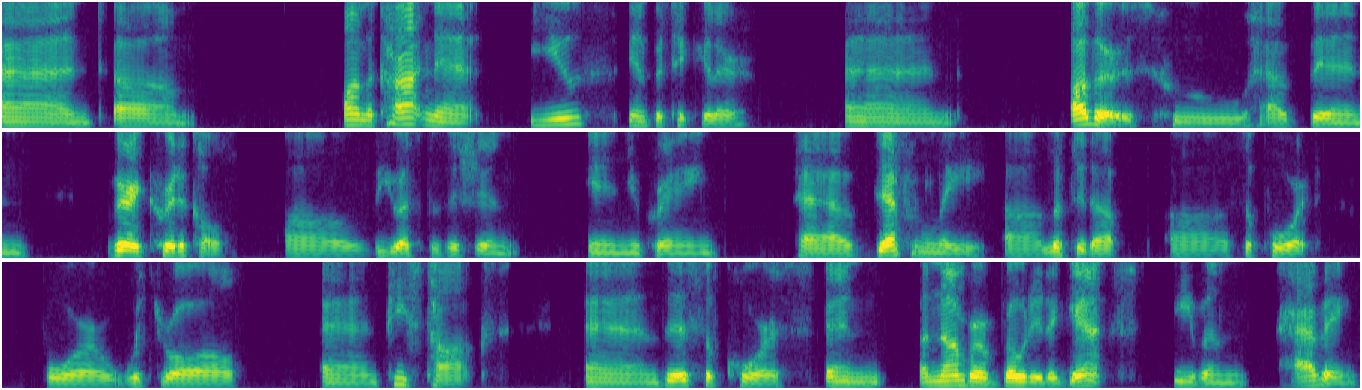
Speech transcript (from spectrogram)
And um, on the continent, youth in particular, and others who have been very critical of the US position in Ukraine have definitely uh, lifted up uh, support for withdrawal and peace talks. And this, of course, and a number voted against even having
